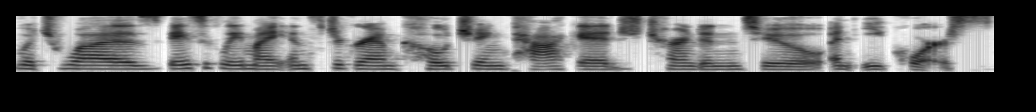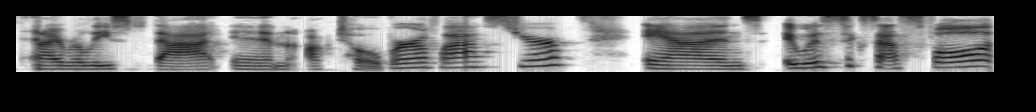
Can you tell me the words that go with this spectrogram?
which was basically my Instagram coaching package turned into an e course. And I released that in October of last year. And it was successful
